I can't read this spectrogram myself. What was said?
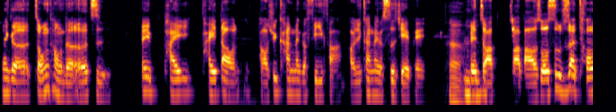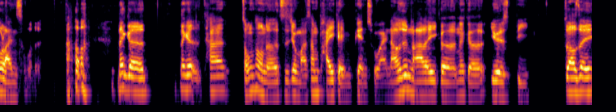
那个总统的儿子被拍拍到跑去看那个 FIFA，跑去看那个世界杯，被抓抓包说是不是在偷懒什么的，然后那个那个他总统的儿子就马上拍一个影片出来，然后就拿了一个那个 USB。不知道在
